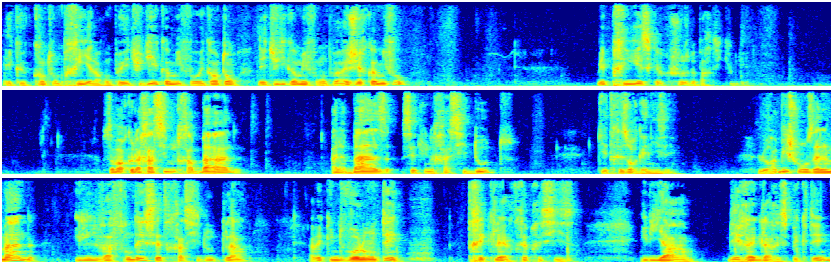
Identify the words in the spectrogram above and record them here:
et que quand on prie, alors on peut étudier comme il faut, et quand on étudie comme il faut, on peut agir comme il faut. Mais prier, c'est quelque chose de particulier. Il faut savoir que la chassidoute Rabbad, à la base, c'est une chassidoute qui est très organisée. Le rabbi Zalman, il va fonder cette chassidoute-là avec une volonté très claire, très précise il y a des règles à respecter,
